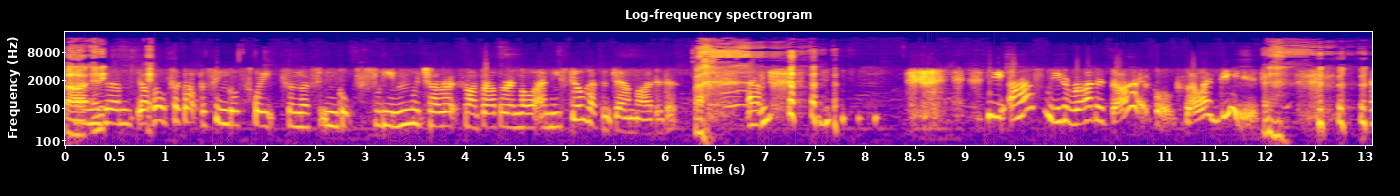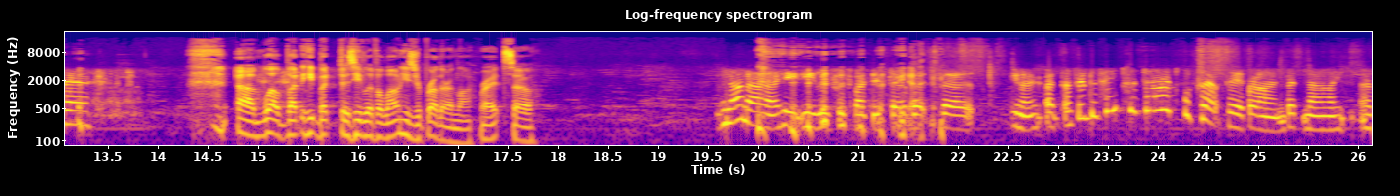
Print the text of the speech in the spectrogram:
Uh, and um, I've also got the single sweets and the single slim, which I wrote for my brother-in-law, and he still hasn't downloaded it. um, he asked me to write a diet book, so I did. uh, um, well, but he but does he live alone? He's your brother-in-law, right? So no, no, no. He, he lives with my sister, but uh, you know, I, I said there's heaps of diet books out there, Brian. But no, I, uh,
